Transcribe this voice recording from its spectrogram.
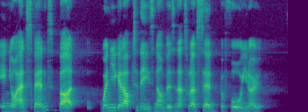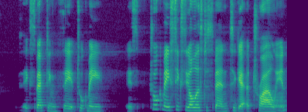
in your ad spend. But when you get up to these numbers, and that's what I've said before, you know, expecting, see, it took me, it took me $60 to spend to get a trial in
